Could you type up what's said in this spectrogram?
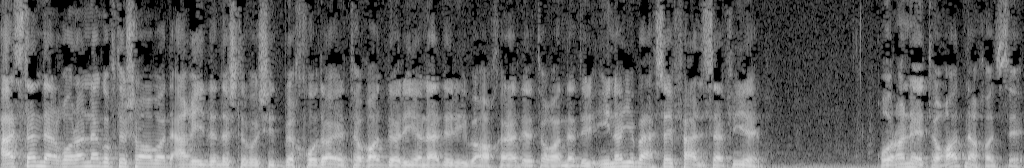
اصلا در قرآن نگفته شما باید عقیده داشته باشید به خدا اعتقاد داری یا نداری به آخرت اعتقاد نداری. اینا یه بحثای فلسفیه. قرآن اعتقاد نخواسته.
